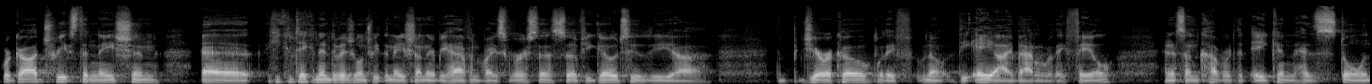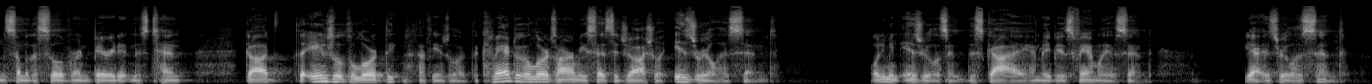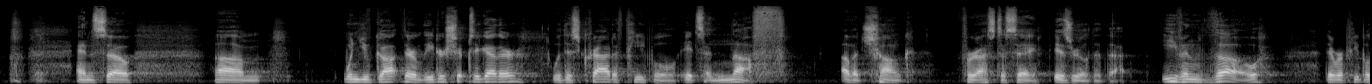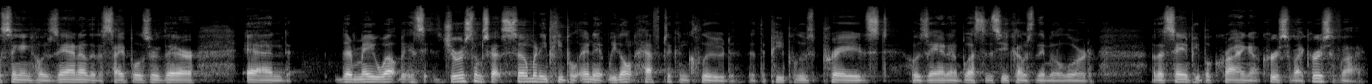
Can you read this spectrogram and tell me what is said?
where God treats the nation uh, he can take an individual and treat the nation on their behalf, and vice versa. So if you go to the, uh, the Jericho, where they no the Ai battle where they fail, and it's uncovered that Achan has stolen some of the silver and buried it in his tent. God, the angel of the Lord, the, not the angel of the Lord, the commander of the Lord's army says to Joshua, Israel has sinned. What do you mean Israel has sinned? This guy and maybe his family has sinned. Yeah, Israel has sinned. and so um, when you've got their leadership together with this crowd of people, it's enough of a chunk for us to say, Israel did that. Even though there were people singing Hosanna, the disciples are there, and there may well, because Jerusalem's got so many people in it, we don't have to conclude that the people who's praised Hosanna, blessed is he who comes in the name of the Lord, are the same people crying out, Crucify, crucify.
